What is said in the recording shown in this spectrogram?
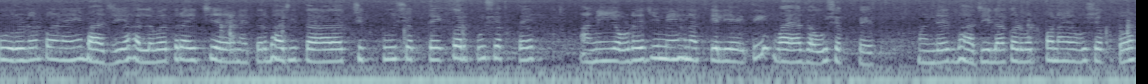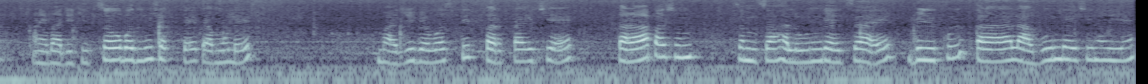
पूर्णपणे भाजी हलवत राहायची आहे नाहीतर भाजी तळाला चिकटू शकते करपू शकते आणि एवढे जी मेहनत केली आहे ती वाया जाऊ शकते. म्हणजेच भाजीला कडवटपणा येऊ शकतो आणि भाजीची चव बदलू शकते. त्यामुळे भाजी व्यवस्थित परतायची आहे. तळापासून चमचा हलवून घ्यायचा आहे. बिलकुल तळाला लागून द्यायची नाही आहे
